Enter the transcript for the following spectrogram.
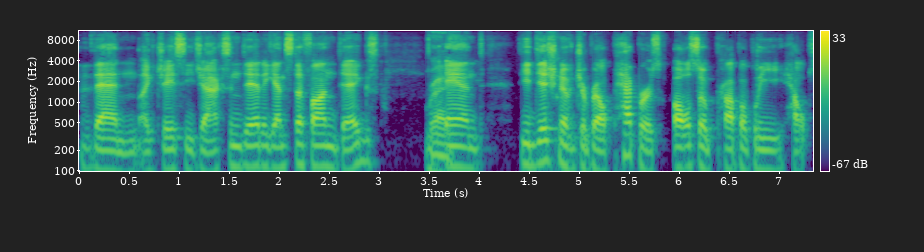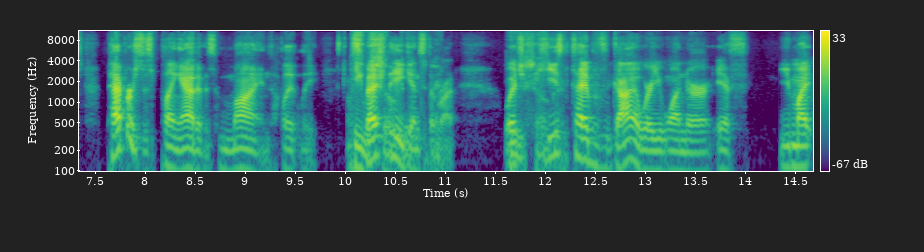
than like JC Jackson did against Stefon Diggs. Right. And the addition of Jabril Peppers also probably helps. Peppers is playing out of his mind lately, He so especially good against the run. Which so he's good. the type of guy where you wonder if you might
